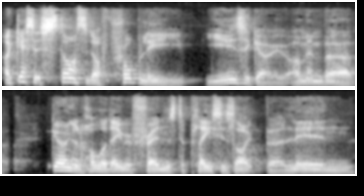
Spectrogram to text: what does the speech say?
I guess it started off probably years ago. I remember going on holiday with friends to places like Berlin,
